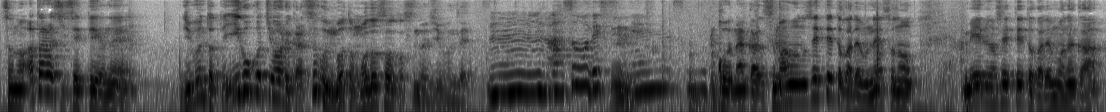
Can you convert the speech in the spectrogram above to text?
その新しい設定をね自分にとって居心地悪いからすぐに元戻そうとするのよ自分で。うんあそうですね、そうこうなんかスマホの設定とかでもねそのメールの設定とかでもなんか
